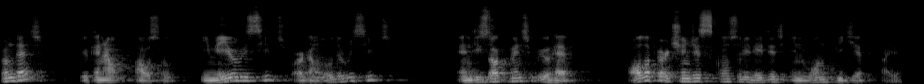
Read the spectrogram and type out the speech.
From that, you can also email receipts or download the receipts. And these documents will have all of your changes consolidated in one PDF file.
